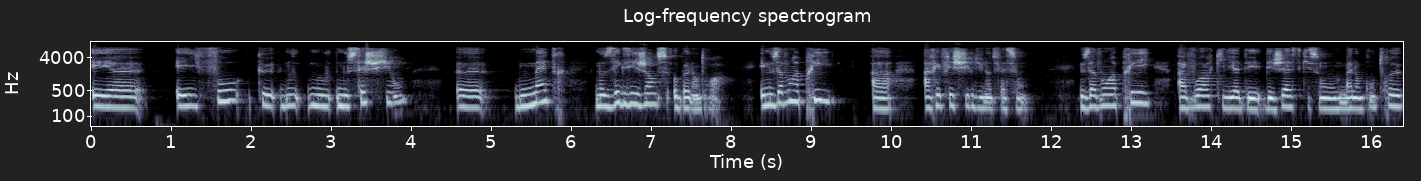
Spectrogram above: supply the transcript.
Et, euh, il faut que nous, sachions euh, mettre nos exigences au bon endroit. Et nous avons appris à réfléchir d'une autre façon. Nous avons appris à voir qu'il y a des, des, gestes qui sont malencontreux,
